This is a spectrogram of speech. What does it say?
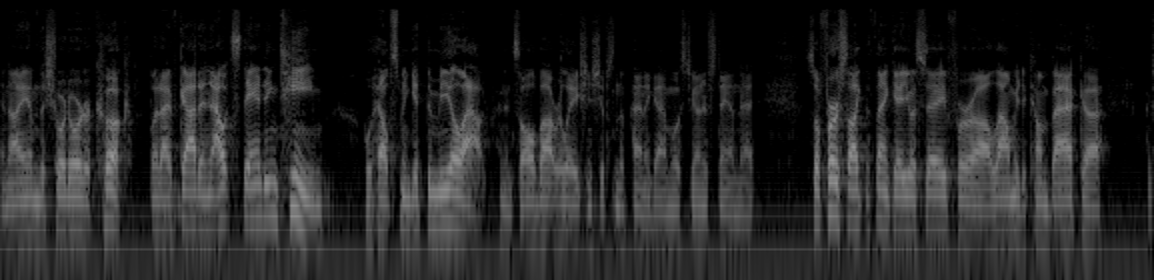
and I am the short order cook, but I've got an outstanding team who helps me get the meal out, and it's all about relationships in the Pentagon. Most of you understand that. So first, I'd like to thank AUSA for uh, allowing me to come back. Uh, I've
